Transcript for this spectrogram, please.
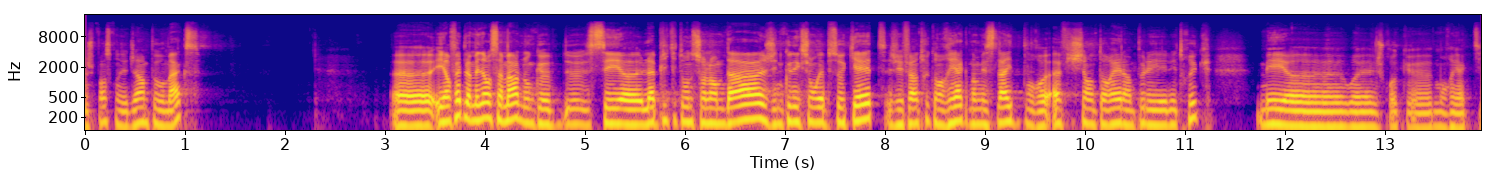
je pense qu'on est déjà un peu au max. Euh, et en fait, la manière dont ça marche, donc, c'est l'appli qui tourne sur Lambda, j'ai une connexion WebSocket, j'ai fait un truc en React dans mes slides pour afficher en temps réel un peu les, trucs. Mais je crois que mon React,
